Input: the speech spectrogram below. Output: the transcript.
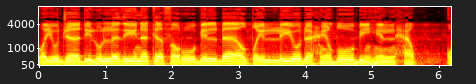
ويجادل الذين كفروا بالباطل ليدحضوا به الحق.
